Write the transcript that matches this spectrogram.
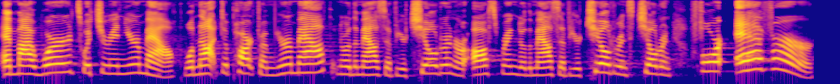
and my words which are in your mouth will not depart from your mouth, nor the mouths of your children or offspring, nor the mouths of your children's children forever.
